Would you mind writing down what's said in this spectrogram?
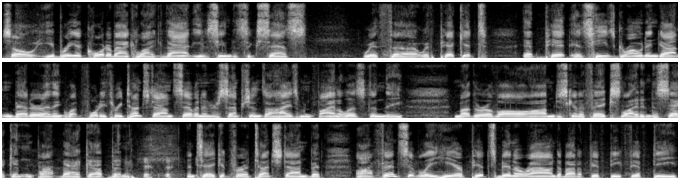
So you bring a quarterback like that. You've seen the success with uh, with Pickett at Pitt as he's grown and gotten better. I think what 43 touchdowns, seven interceptions, a Heisman finalist, and the mother of all. I'm just going to fake slide into second and pop back up and and take it for a touchdown. But offensively here, Pitt's been around about a 50-50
